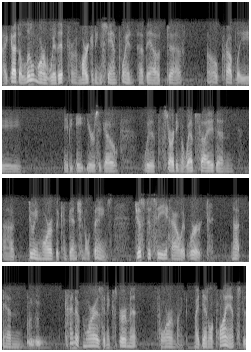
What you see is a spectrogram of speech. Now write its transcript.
I got a little more with it from a marketing standpoint about, uh, oh, probably maybe eight years ago, with starting a website and uh, doing more of the conventional things, just to see how it worked, not and mm-hmm. kind of more as an experiment for my, my dental clients to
